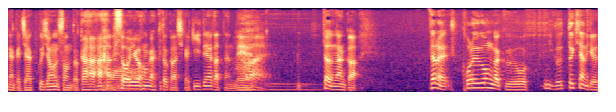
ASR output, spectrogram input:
なんかジャック・ジョンソンとかー。そういう音楽とかしか聴いてなかったんで、はい。ただなんかただこういう音楽をグッときたんだけど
